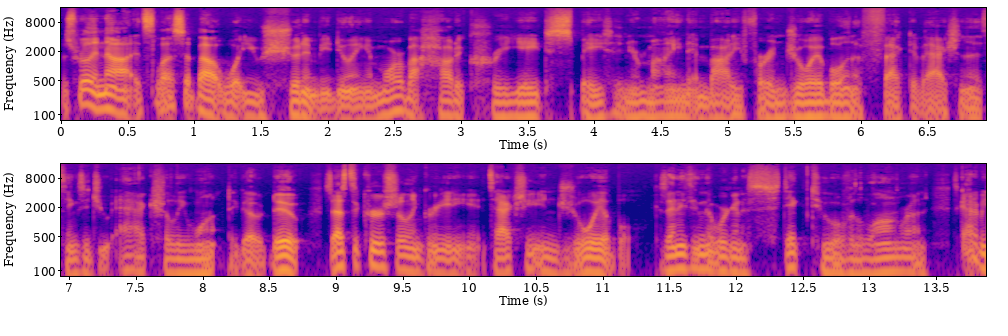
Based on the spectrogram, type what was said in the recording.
It's really not. It's less about what you shouldn't be doing and more about how to create space in your mind and body for enjoyable and effective action and the things that you actually want to go do. So that's the crucial ingredient. It's actually enjoyable because anything that we're going to stick to over the long run, it's got to be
